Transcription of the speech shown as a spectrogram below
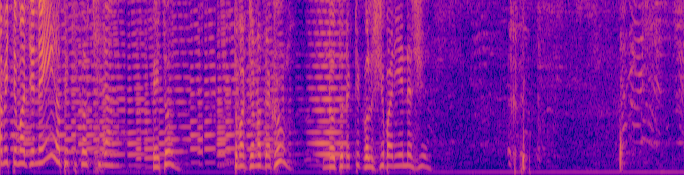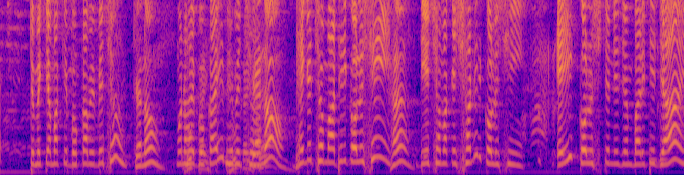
আমি তোমার জন্যই অপেক্ষা করছিলাম। এই তো। তোমার জন্য দেখো নতুন একটি কলসি বানিয়ে এনেছি। তুমি কি আমাকে বোকা ভেবেছো? কেন? মনে হয় বোকাই ভেবেছো। কেন? ভেঙেছো মাটির কলসি হ্যাঁ। দিয়েছ আমাকে স্বর্ণের কলসি। এই কলসিটা নিয়ে যেন বাড়িতে যাই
